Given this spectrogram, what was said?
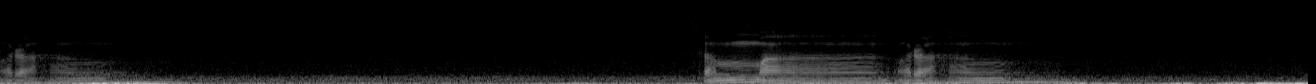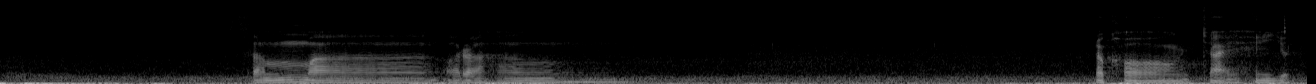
อรหัง สัมมาอรหัง สัมมาอรหัง ประคองใจให้หยุด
